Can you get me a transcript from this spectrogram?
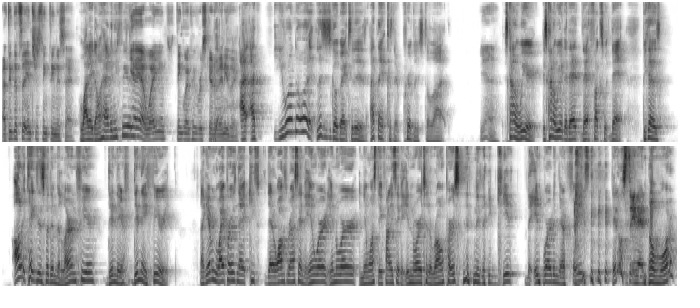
I think that's an interesting thing to say. Why they don't have any fear? Yeah, yeah. Why you think white people are scared of anything? I, I, you wanna know what? Let's just go back to this. I think because they're privileged a lot. yeah. It's kind of weird. It's kind of weird that, that that fucks with that because all it takes is for them to learn fear, then they then they fear it. Like every white person that keeps that walks around saying the n word, n word, and then once they finally say the n word to the wrong person, then they get the n word in their face. they don't say that no more.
